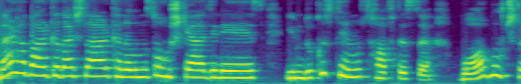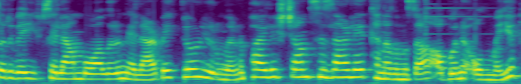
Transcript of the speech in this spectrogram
Merhaba arkadaşlar kanalımıza hoş geldiniz. 29 Temmuz haftası boğa burçları ve yükselen boğaları neler bekliyor yorumlarını paylaşacağım sizlerle. Kanalımıza abone olmayı,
